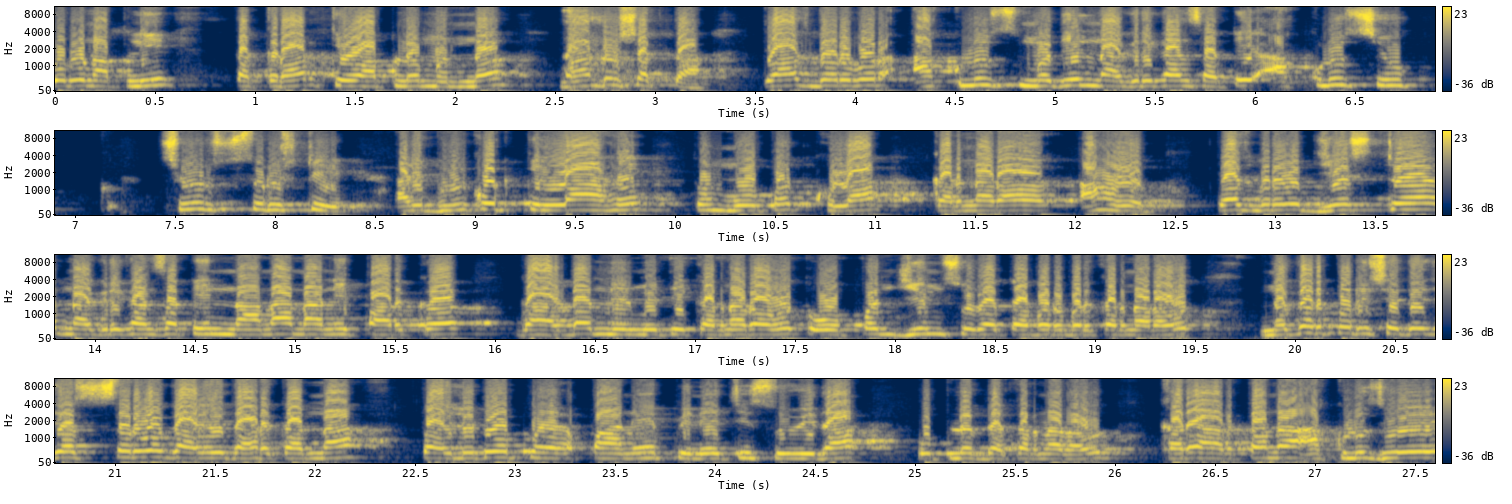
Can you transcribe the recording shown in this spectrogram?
करून आपली तक्रार किंवा आपलं म्हणणं मांडू शकता. त्याचबरोबर अकलूज मधील नागरिकांसाठी अकलूज शिव शिवसृष्टी आणि भुईकोट किल्ला आहे तो मोफत खुला करणारा आहोत. त्याचबरोबर ज्येष्ठ नागरिकांसाठी नाना नानी पार्क गार्डन निर्मिती करणार आहोत. ओपन जिम सुद्धा त्याबरोबर करणार आहोत. नगर परिषदेच्या सर्व गाळेधारकांना टॉयलेट व पाणी पिण्याची सुविधा उपलब्ध करणार आहोत. खऱ्या अर्थानं अकलूज हे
